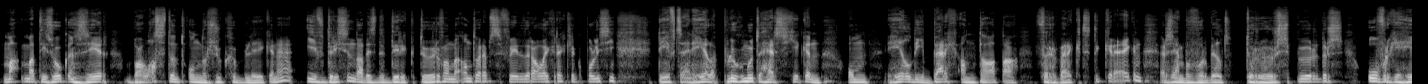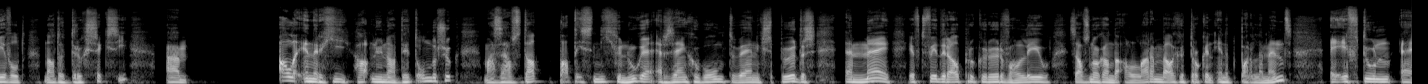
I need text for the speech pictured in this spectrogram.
maar, maar het is ook een zeer belastend onderzoek gebleken. Hè? Yves Driessen, dat is de directeur van de Antwerpse federale gerechtelijke politie, die heeft zijn hele ploeg moeten herschikken om heel die berg aan data verwerkt te krijgen. Er zijn bijvoorbeeld terreurspeurders overgeheveld naar de drugssectie. Ehm, alle energie gaat nu naar dit onderzoek, maar zelfs dat, dat is niet genoeg. Hè. Er zijn gewoon te weinig speurders. En mij heeft federaal procureur Van Leeuw zelfs nog aan de alarmbel getrokken in het parlement. Hij heeft toen eh,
